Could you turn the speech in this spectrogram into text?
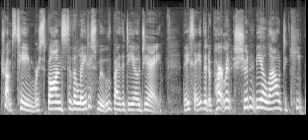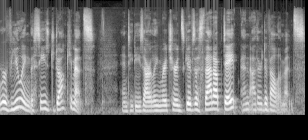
Trump's team responds to the latest move by the DOJ. They say the department shouldn't be allowed to keep reviewing the seized documents. NTD's Arlene Richards gives us that update and other developments.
